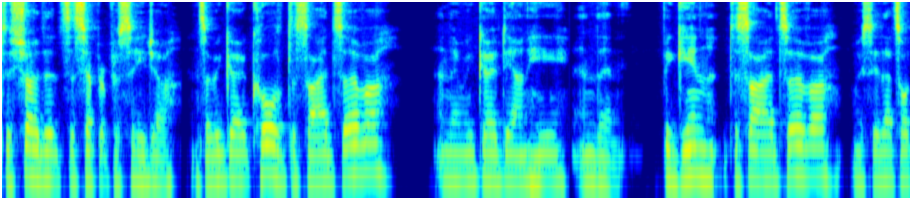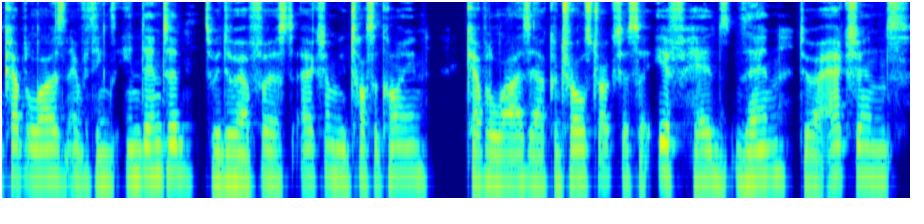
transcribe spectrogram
to show that it's a separate procedure. And so we go call decide server, and then we go down here and then begin decide server. We see that's all capitalized and everything's indented. So we do our first action, we toss a coin, capitalize our control structure. So if heads, then do our actions,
